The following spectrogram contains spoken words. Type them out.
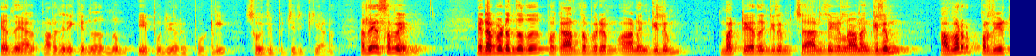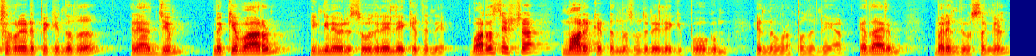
എന്നയാൾ പറഞ്ഞിരിക്കുന്നതെന്നും ഈ പുതിയ റിപ്പോർട്ടിൽ സൂചിപ്പിച്ചിരിക്കുകയാണ്. അതേസമയം ഇടപെടുന്നത് ഇപ്പോൾ കാന്തപുരം ആണെങ്കിലും മറ്റേതെങ്കിലും ചാനലുകളാണെങ്കിലും അവർ പ്രതീക്ഷ പ്രകടിപ്പിക്കുന്നത് രാജ്യം മിക്കവാറും ഇങ്ങനെ ഒരു സൂചനയിലേക്ക് തന്നെ വധശിക്ഷ മാറിക്കിട്ടുന്ന സൂചനയിലേക്ക് പോകും എന്ന ഉറപ്പ് തന്നെയാണ്. ഏതായാലും വരും ദിവസങ്ങൾ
